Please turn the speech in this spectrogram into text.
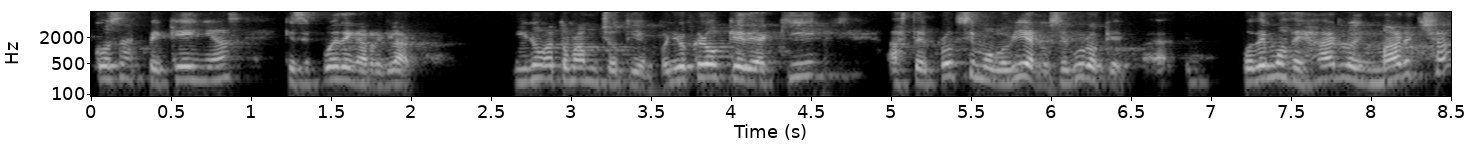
cosas pequeñas que se pueden arreglar. Y no va a tomar mucho tiempo. Yo creo que de aquí hasta el próximo gobierno, seguro que ah, podemos dejarlo en marcha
